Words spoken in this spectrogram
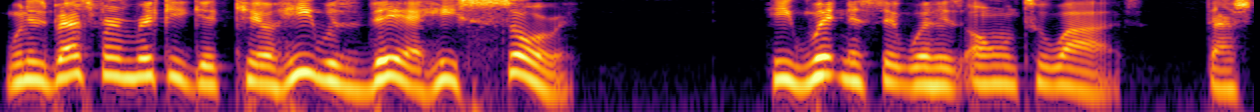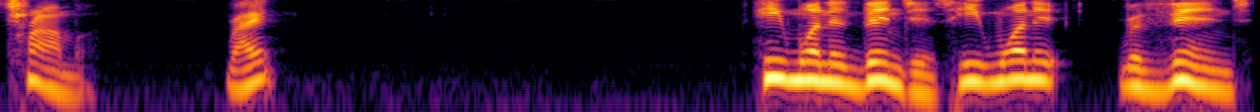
When his best friend Ricky gets killed, he was there. He saw it. He witnessed it with his own two eyes. That's trauma, right? He wanted vengeance. He wanted revenge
